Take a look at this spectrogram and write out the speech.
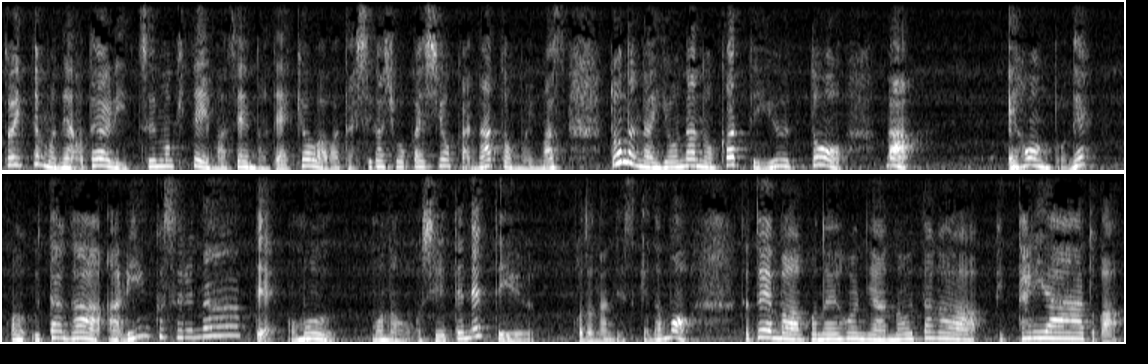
と言ってもね、お便り一通も来ていませんので、今日は私が紹介しようかなと思います。どんな内容なのかっていうと、まあ、絵本とね、この歌があリンクするなって思うものを教えてねっていうことなんですけども、例えばこの絵本にあの歌がぴったりだとか、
